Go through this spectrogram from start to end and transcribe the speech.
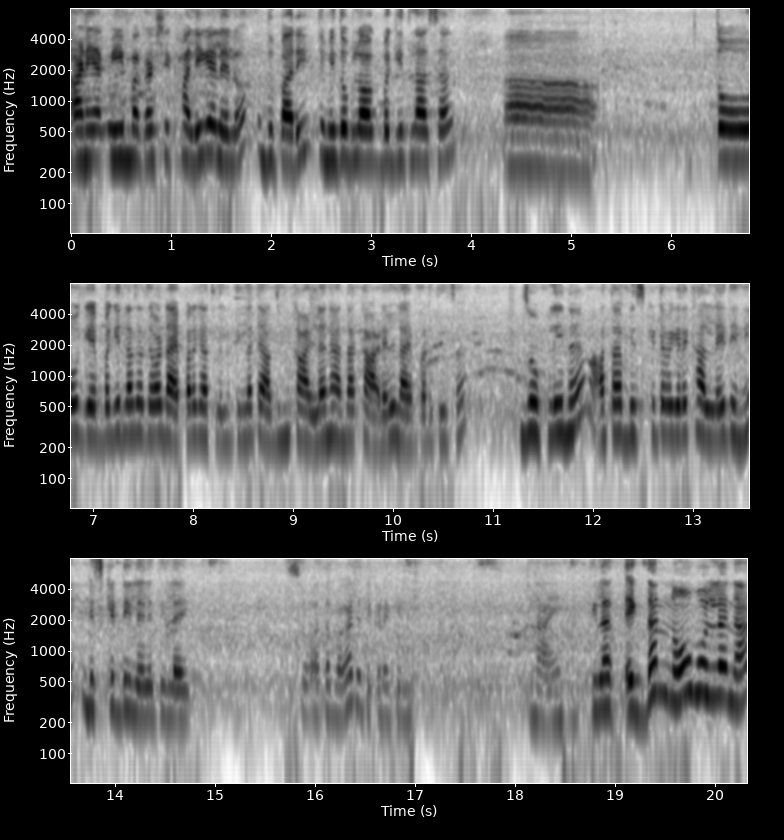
आणि मी मगाशी खाली गेलेलो दुपारी. तुम्ही तो ब्लॉग बघितला असाल. तो गे बघितला असेल तेव्हा डायपर घातलेलं. तिला ते अजून काढलं नाही. आता काढेल डायपर तिचं. झोपली ना. आता बिस्किट वगैरे खाल्ले तिने. बिस्किट दिलेले तिला एक. सो आता बघा ते तिकडे गेली. नाही. तिला एकदा नो बोललं ना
